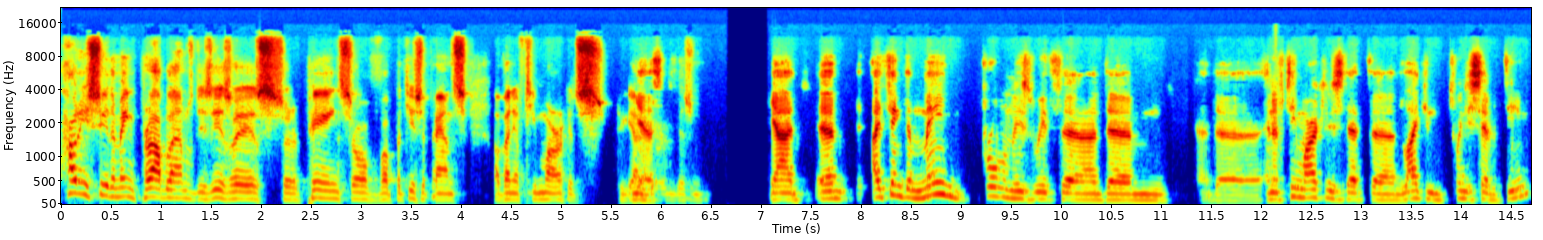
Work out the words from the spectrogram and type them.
how do you see the main problems, diseases, or pains of uh, participants of NFT markets together? Yes. Yeah, um, I think the main problem is with uh, the um, the NFT market is that, uh, like in 2017,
